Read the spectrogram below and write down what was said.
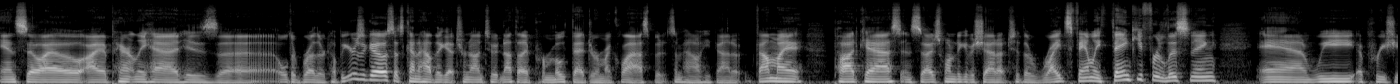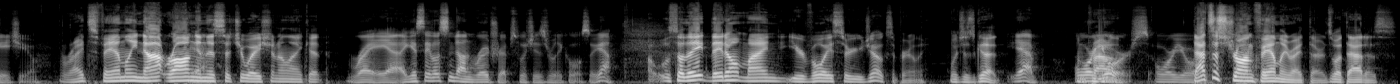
And so I, I apparently had his uh, older brother a couple years ago, so that's kind of how they got turned on to it. Not that I promote that during my class, but somehow he found it, found my podcast, and so I just wanted to give a shout out to the Wrights family. Thank you for listening, and we appreciate you. Wright's family not wrong in this situation. I like it. Right? Yeah, I guess they listened on road trips, which is really cool. So yeah, Oh, So they they don't mind your voice or your jokes apparently, which is good. yeah, or proud yours, or yours. That's a strong family right there. Is what that is.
